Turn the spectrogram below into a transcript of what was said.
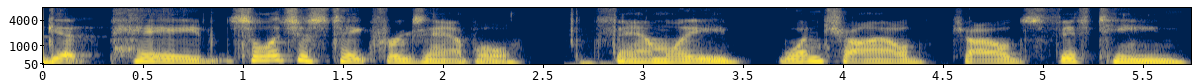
get paid? So let's just take, for example, family, one child, child's 15,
